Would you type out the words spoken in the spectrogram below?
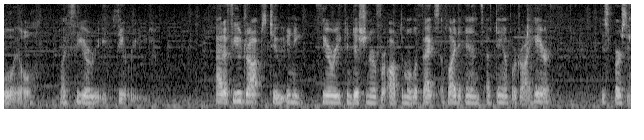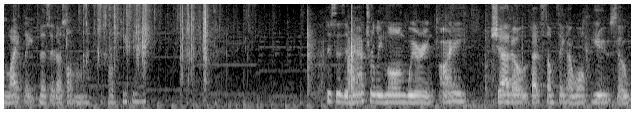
oil by Theorie. Theorie. Add a few drops to any Theorie conditioner for optimal effects. Apply to ends of damp or dry hair. Dispersing lightly. Does it have something I'm keeping? This is a naturally long wearing eye shadow, that's something I won't use, so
